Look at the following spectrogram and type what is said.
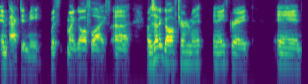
impacted me with my golf life. Uh, I was at a golf tournament in eighth grade, and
